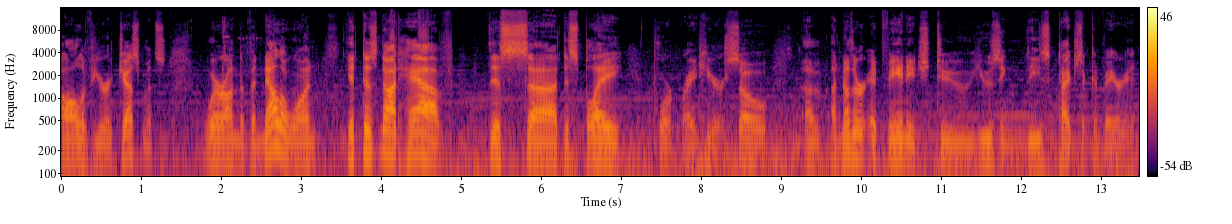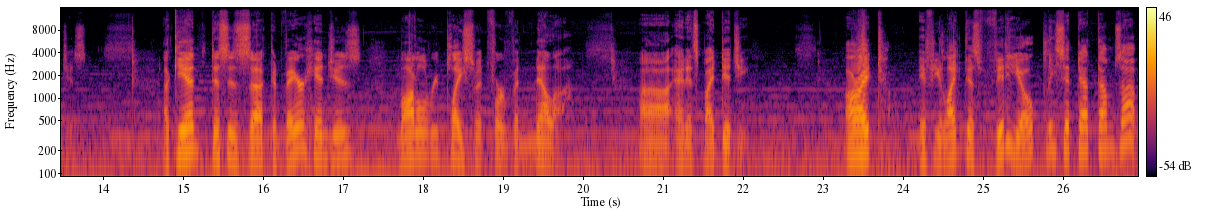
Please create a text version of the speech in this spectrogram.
all of your adjustments where on the vanilla one it does not have this uh, display port right here so uh, another advantage to using these types of conveyor hinges. Again, this is uh, conveyor hinges model replacement for vanilla, uh, and it's by Digi. Alright, if you like this video, please hit that thumbs up.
